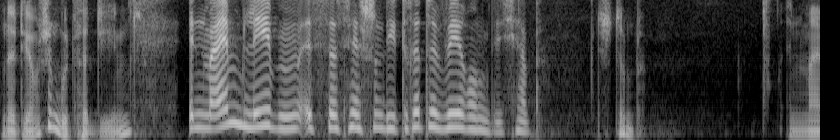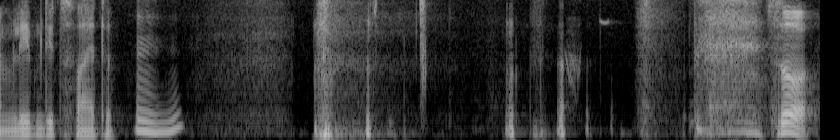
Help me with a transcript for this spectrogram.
Ne, die haben schon gut verdient. In meinem Leben ist das ja schon die dritte Währung, die ich habe. Stimmt. In meinem Leben die zweite. Mhm. so.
